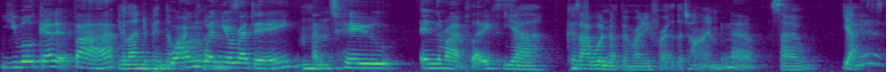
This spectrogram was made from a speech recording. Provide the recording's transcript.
you will get it back you'll end up in the one right when you're ready Mhm. and two in the right place Yeah, because I wouldn't have been ready for it at the time. no So yes, Yeah.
